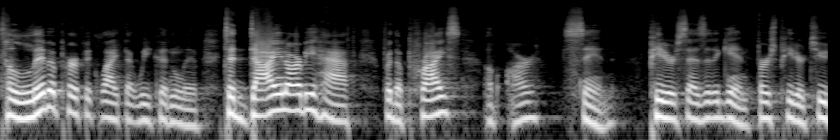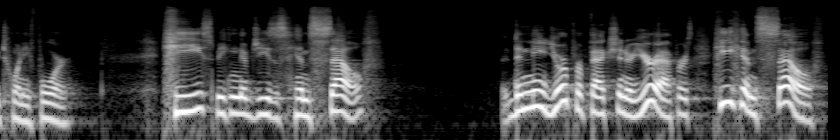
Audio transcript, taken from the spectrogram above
to live a perfect life that we couldn't live, to die in our behalf for the price of our sin. Peter says it again, 1 Peter 2:24. He, speaking of Jesus himself, didn't need your perfection or your efforts. He himself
